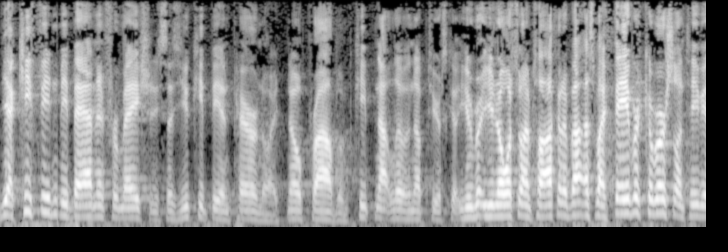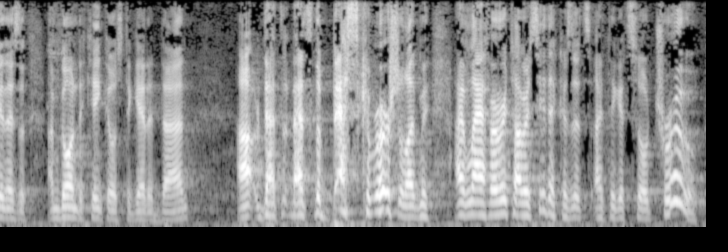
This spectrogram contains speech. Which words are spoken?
Yeah, keep feeding me bad information. He says, You keep being paranoid. No problem. Keep not living up to your skill. You, you know what I'm talking about? That's my favorite commercial on TV. And they say, I'm going to Kinko's to get it done. Uh, that's, that's the best commercial. I mean, I laugh every time I see that because I think it's so true.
